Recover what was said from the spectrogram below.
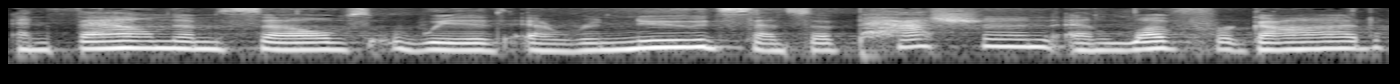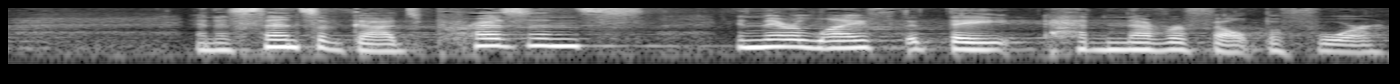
and found themselves with a renewed sense of passion and love for God and a sense of God's presence in their life that they had never felt before.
